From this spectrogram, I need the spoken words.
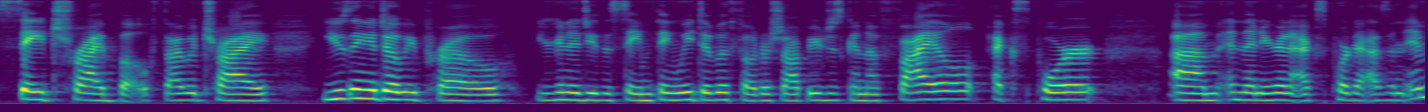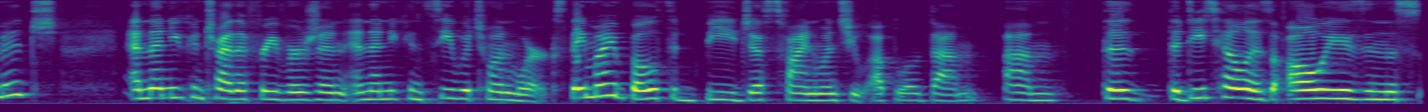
say try both. I would try using Adobe Pro. You're going to do the same thing we did with Photoshop. You're just going to file, export, um, and then you're going to export it as an image and then you can try the free version and then you can see which one works. They might both be just fine once you upload them. Um, the the detail is always in this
